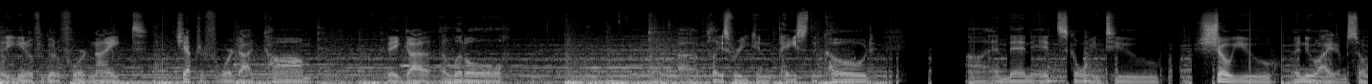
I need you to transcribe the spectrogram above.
the, you know, if you go to Fortnite chapter4.com, they got a little uh, place where you can paste the code. Uh, and then it's going to show you a new item. So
